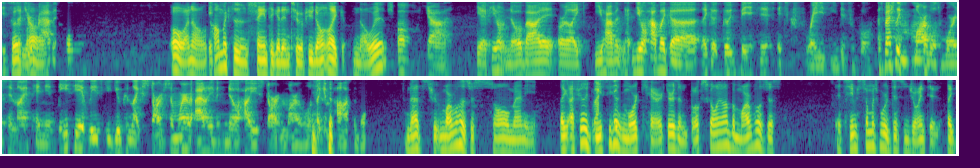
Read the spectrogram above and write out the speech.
it's such a rabbit hole. oh, I know It- comics is insane to get into if you don't like know it. Oh yeah, yeah. If you don't know about it, or like you haven't, you don't have like a like a good basis, it's crazy difficult. Especially Marvel's worse in my opinion. DC at least you, you can like start somewhere. I don't even know how you start in Marvel. It's like impossible. That's true. Marvel has just so many. Like I feel like Like, DC has more characters and books going on, but Marvel is just it seems so much more disjointed. Like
